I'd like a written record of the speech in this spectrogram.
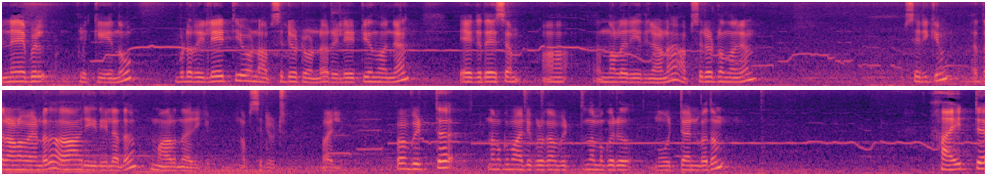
എനേബിൾ ക്ലിക്ക് ചെയ്യുന്നു. ഇവിടെ റിലേറ്റീവ് ഉണ്ട് അബ്സല്യൂട്ടും ഉണ്ട്. റിലേറ്റീവ് എന്ന് പറഞ്ഞാൽ ഏകദേശം എന്നുള്ള രീതിയിലാണ്. അബ്സല്യൂട്ട് എന്ന് പറഞ്ഞാൽ ശരിക്കും എത്രയാണോ വേണ്ടത് ആ രീതിയിൽ അത് മാറുന്നതായിരിക്കും. അബ്സല്യൂട്ട് വാല്യൂ ഇപ്പം വിട്ട് നമുക്ക് മാറ്റി കൊടുക്കാം വിട്ട് നമുക്കൊരു നൂറ്റൻപതും ഹൈറ്റ്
